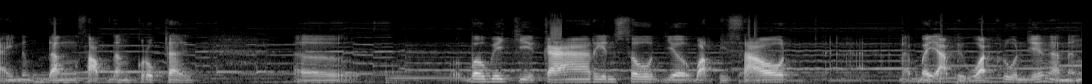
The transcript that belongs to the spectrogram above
ឯងនឹងដឹងសពដឹងគ្រប់ទៅអឺបើវាជាការរៀនសូត្រយកបទពិសោធន៍ដើម្បីអភិវឌ្ឍខ្លួនយើងអានឹង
